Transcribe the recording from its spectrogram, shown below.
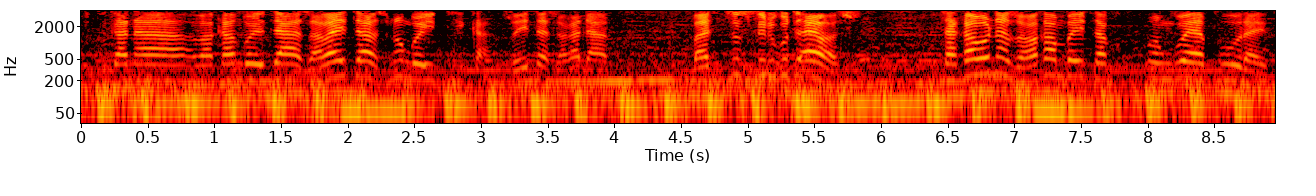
kuti kana vakangoita zvavaita zvinongoitika zvoenda zvakadaro. But isusu tiri kuti aiwa takaona zvavakamboita nguva yapfuura ivi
